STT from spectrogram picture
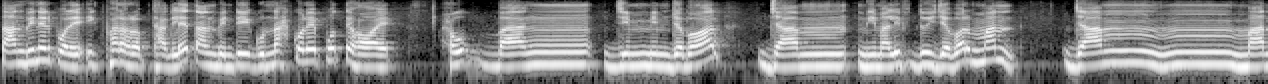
তানভিনের পরে ইকফার হরফ থাকলে তানভিনটি গুন্নাহ করে পড়তে হয়। হুব বাং জিম মিম জবর জাম মিম আলিফ দুই জবর মান জাম মান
